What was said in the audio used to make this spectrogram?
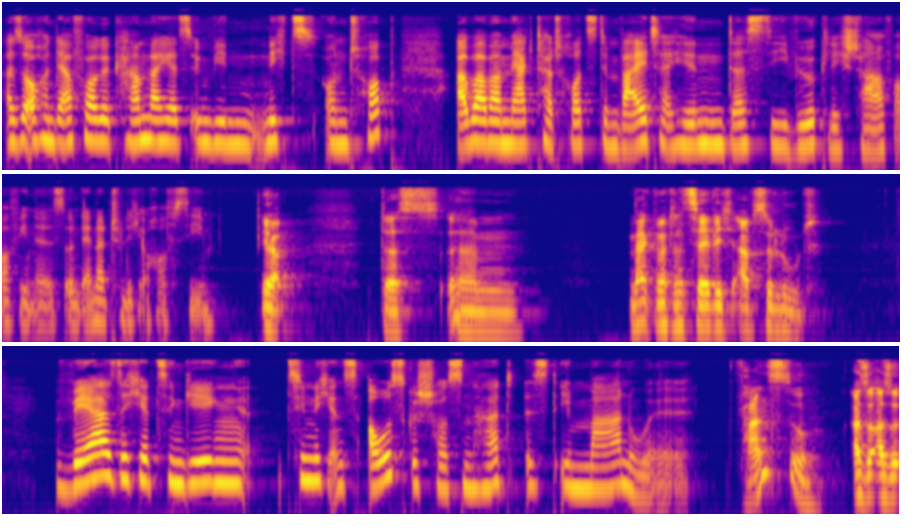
Also auch in der Folge kam da jetzt irgendwie nichts on top. Aber man merkt halt trotzdem weiterhin, dass sie wirklich scharf auf ihn ist und er natürlich auch auf sie. Ja, das ähm, merkt man tatsächlich absolut. Wer sich jetzt hingegen ziemlich ins Ausgeschossen hat, ist Emanuel. Fandst du? Also, also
